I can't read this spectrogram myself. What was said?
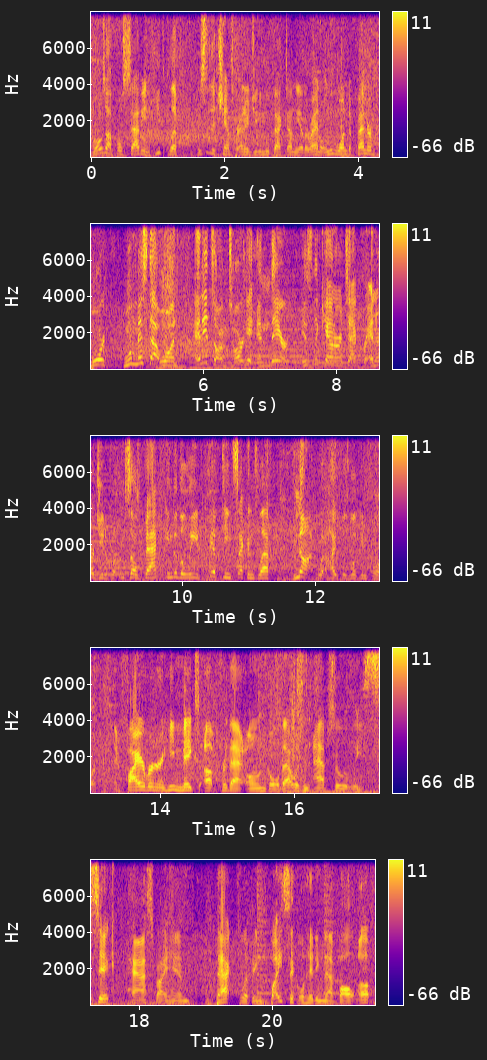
Throws off both Savvy and Heathcliff. This is a chance for Energy to move back down the other end. Only one defender. Bork will miss that one. And it's on target. And there is the counterattack for Energy to put themselves back into the lead. 15 seconds left. Not what Hype was looking for. And Fireburner, he makes up for that own goal. That was an absolutely sick pass by him. Backflipping, bicycle hitting that ball up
